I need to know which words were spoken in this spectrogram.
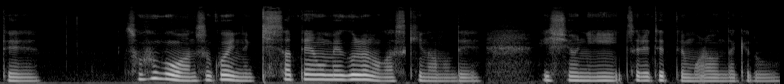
て祖父母はすごいね喫茶店を巡るのが好きなので一緒に連れてってもらうんだけど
